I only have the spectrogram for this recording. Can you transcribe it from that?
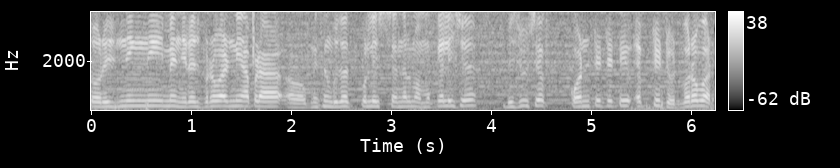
તો રિઝનિંગની મેં નીરજ ભરવાડની આપણા મિશન ગુજરાત પોલીસ ચેનલમાં મૂકેલી છે. બીજું છે ક્વોન્ટિટેટિવ એપ્ટિટ્યૂડ બરોબર?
